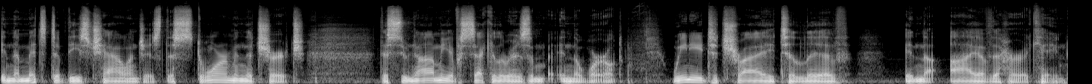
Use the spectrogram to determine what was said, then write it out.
in the midst of these challenges, the storm in the church, the tsunami of secularism in the world, we need to try to live in the eye of the hurricane.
